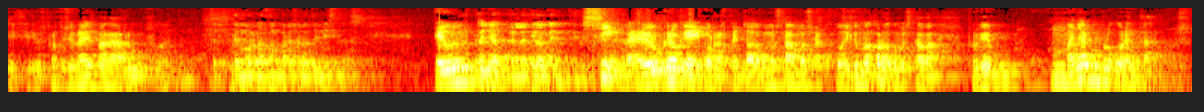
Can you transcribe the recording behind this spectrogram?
É dicir, os profesionais van a rebufo. Eh. Temos razón para ser optimistas? Eu teño... Relativamente. Sí, eu creo que con respecto a como estábamos... Joder, que me acordo como estaba... Porque mañán cumplo 40 anos.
